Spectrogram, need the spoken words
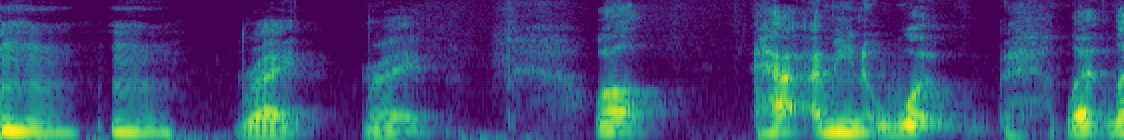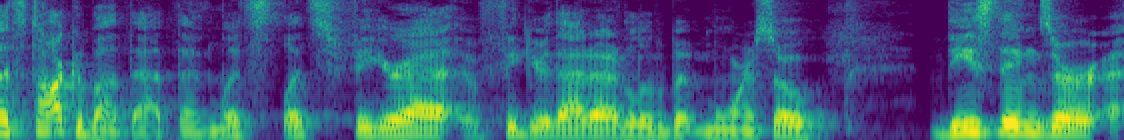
Mm-hmm. Mm-hmm. Right, right. Well, ha- I mean, what? Let Let's talk about that then. Let's let's figure out figure that out a little bit more. So, these things are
